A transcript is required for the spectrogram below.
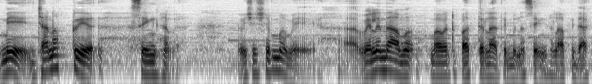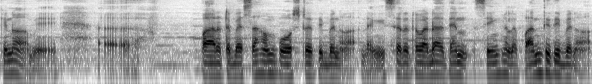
මේ ජනප්‍රිය සිංහල විශේෂයෙන්ම මේ වෙළඳාම බවට පත් වෙලා තිබෙන සිංහල අපි දකිනවා මේ පාරට බැස්සහම් පෝස්ටර් තිබෙනවා. දැන් ඉස්සරට වඩා දැන් සිංහල පන්ති තිබෙනවා.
